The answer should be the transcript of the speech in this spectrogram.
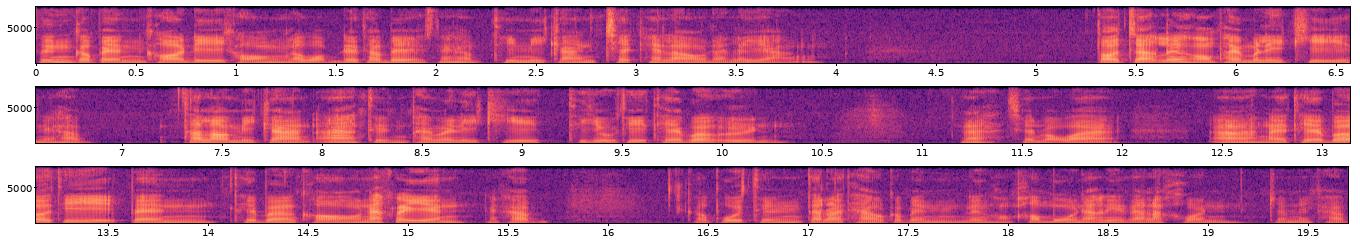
ซึ่งก็เป็นข้อดีของระบบ Database นะครับ ที่มีการเช็คให้เราหลายๆอย่าง ต่อจากเรื่องของ primary key นะครับ ถ้าเรามีการอ้างถึง primary key ที่อยู่ที่ table อื่นนะเช่นบอกว่าใน table ที่เป็น table ของนักเรียนนะครับ ก็พูดถึงแต่ละแถวก็เป็นเรื่องของข้อมูลนักเรียนแต่ละคนใช่ไหมครับ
